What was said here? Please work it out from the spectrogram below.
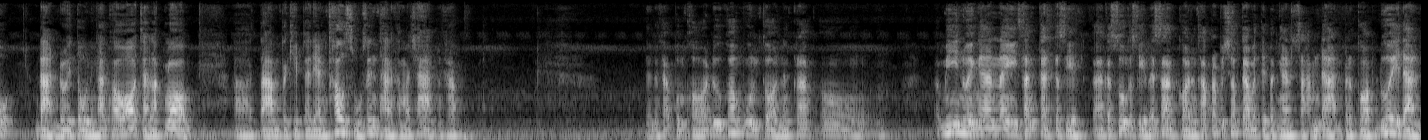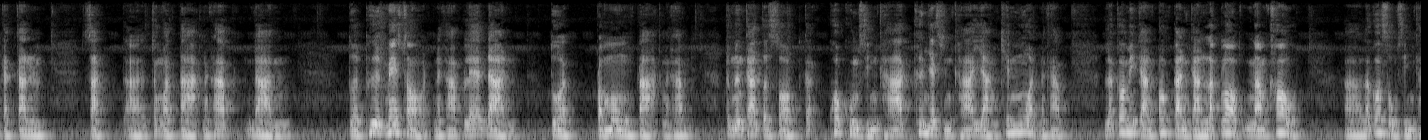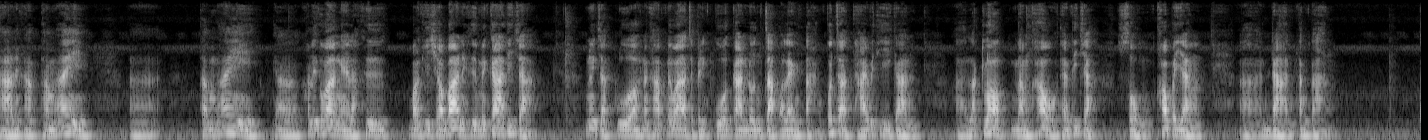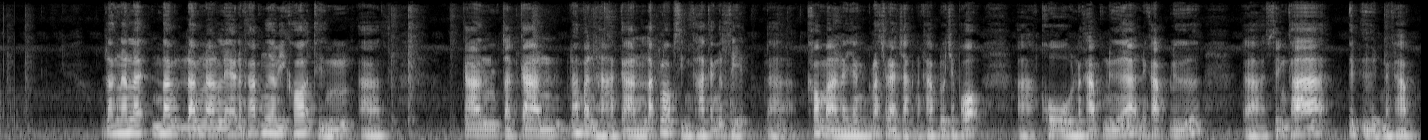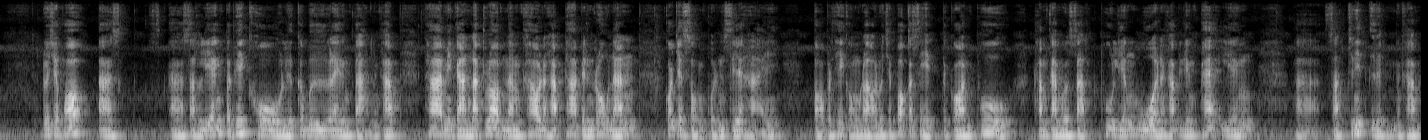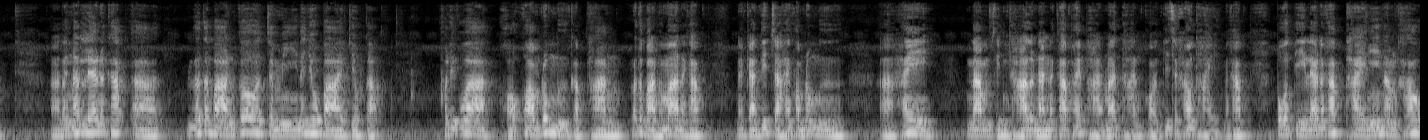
ด่านโดยตรงนะครับเขาก็จะลักลอบอตามตะเข็บชายแดนเข้าสู่เส้นทางธรรมชาตินะครับเดี๋ยวนะครับผมขอดูข้อมูลก่อนนะครับอ๋อมีหน่วยงานในสังกัดเกษตรกระทรวงเกษตรและสหกรณ์นะครับรับผิดชอบการปฏิบัติงาน 3 ด่านประกอบด้วยด่านกักกันสัตว์ จังหวัดตากนะครับ ด่านตรวจพืชแม่สอดนะครับ และด่านตรวจประมงตากนะครับดำเนินการตรวจสอบควบคุมสินค้าเคลื่อนย้ายสินค้าอย่างเข้มงวดนะครับ แล้วก็มีการป้องกันการลักลอบนำเข้าแล้วก็ส่งสินค้านะครับทำให้ทำให้เขาเรียกว่าไงล่ะคือบางทีชาวบ้านนี่คือไม่กล้าที่จะเนื่องจากกลัวนะครับ ไม่ว่าจะเป็นกลัวการโดนจับอะไรต่างก็จะท้ายวิธีการ ลักลอบนำเข้าแทนที่จะส่งเข้าไปยังด่านต่างๆ ดังนั้นและดังดังนั้นแล้วนะครับ เมื่อวิเคราะห์ถึงการจัดการด้านปัญหาการลักลอบสินค้าการเกษตรเข้ามาในยังราชอาณาจักรนะครับ โดยเฉพาะาโคนะครับเนื้อนะครับหรืออสินค้าอื่นๆนะครับ โดยเฉพาะาาสัตว์เลี้ยงประเภทโคหรือกระบืออะไรต่างๆนะครับ ถ้ามีการลักลอบนำเข้านะครับ ถ้าเป็นโรคนั้นก็จะส่งผลเสียหายต่อประเทศของเรา โดยเฉพาะเกษตรกรผู้ทำการบริษัทผู้เลี้ยงวัวนะครับ เลี้ยงแพะเลี้ยงสัตว์ชนิดอื่นนะครับดังนั้นแล้วนะครับรัฐบาลก็จะมีนโยบายเกี่ยวกับเขาเรียกว่าขอความร่วมมือกับทางรัฐบาลพม่านะครับ ในการที่จะให้ความร่วมมืออให้นำสินค้าเหล่านั้นนะครับ ให้ผ่านมาตรฐานก่อนที่จะเข้าไทยนะครับ ปกติแล้วนะครับ ไทยนี้นำเข้า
